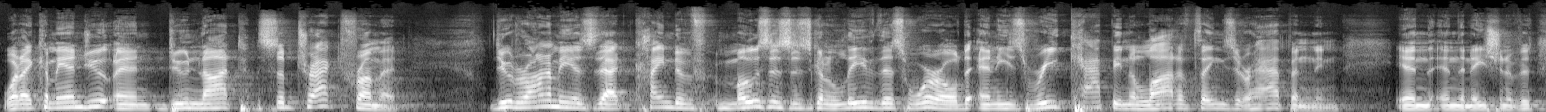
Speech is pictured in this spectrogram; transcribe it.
what I command you, and do not subtract from it. Deuteronomy is that kind of Moses is going to leave this world and he's recapping a lot of things that are happening in, in the nation of Israel.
